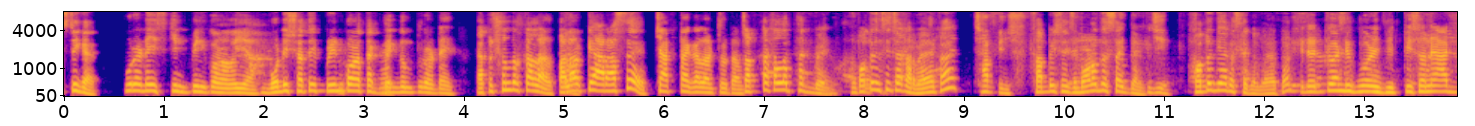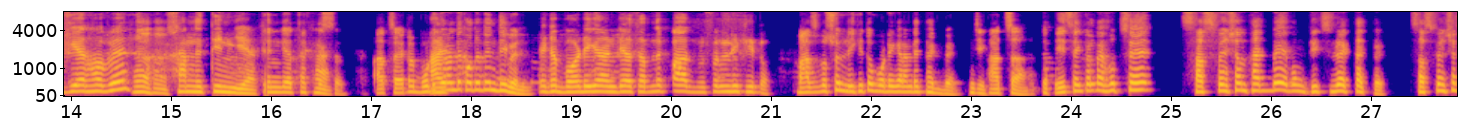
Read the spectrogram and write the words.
স্টিকার পুরোটাই স্ক্রিন প্রিন্ট করা ভাইয়া। বডির সাথে প্রিন্ট করা থাকবে? একদম পুরোটাই। এত সুন্দর কালার কালার কি আর আছে? চারটা কালার টোটাল চারটা কালার থাকবে। কত ইঞ্চি চাকার ভাই এটা? ছাব্বিশ। ছাব্বিশ ইঞ্চি বড়দের সাইকেল জি। কত গিয়ারের সাইকেল ভাই এটা এটা টোয়েন্টি ফোর ইঞ্চি পিছনে আট গিয়ার হবে হ্যাঁ হ্যাঁ। সামনে তিন গিয়ার তিন গিয়ার থাকতেছে আচ্ছা এটার বডি গ্যারান্টি কতদিন দিবেন? এটা বডি গ্যারান্টি আছে আপনার পাঁচ বছর লিখিত। পাঁচ বছর লিখিত বডি গ্যারান্টি থাকবে? জি। আচ্ছা তো এই সাইকেলটা হচ্ছে সাসপেনশন থাকবে এবং ডিস্ক ব্রেক থাকবে। সাসপেনশন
